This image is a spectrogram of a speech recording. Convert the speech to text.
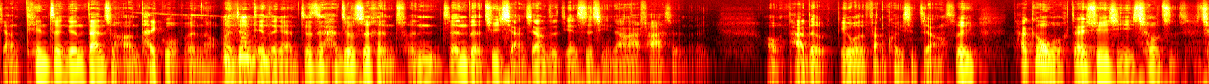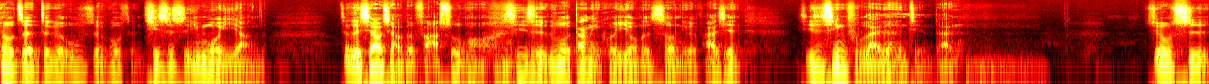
讲天真跟单纯，好像太过分了。不能讲天真跟，就是他就是很纯真的去想象这件事情让它发生而已。哦，他的给我的反馈是这样，所以他跟我在学习求证求证这个巫师的过程，其实是一模一样的。这个小小的法术哈，其实如果当你会用的时候，你会发现，其实幸福来的很简单。就是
